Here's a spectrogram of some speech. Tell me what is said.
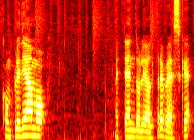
Completiamo mettendo le altre pesche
